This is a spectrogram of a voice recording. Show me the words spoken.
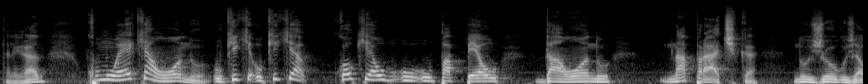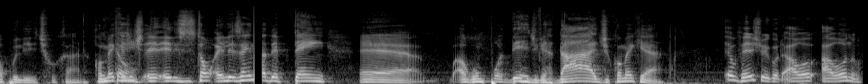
Tá ligado? Como é que a ONU, o que que, o que, que é, qual que é o, o, o papel da ONU na prática? No jogo geopolítico, cara? Como então, é que a então. gente. Eles estão. Eles ainda detêm é, algum poder de verdade? Como é que é? Eu vejo, Igor, a, a ONU.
